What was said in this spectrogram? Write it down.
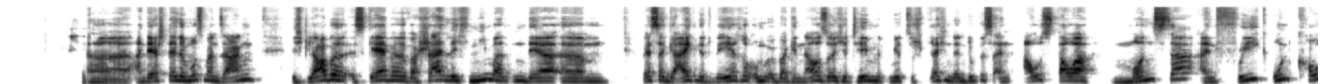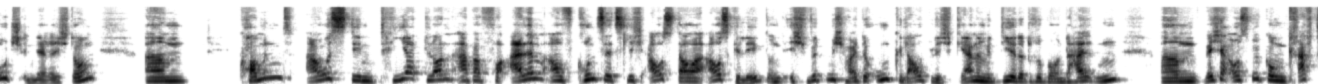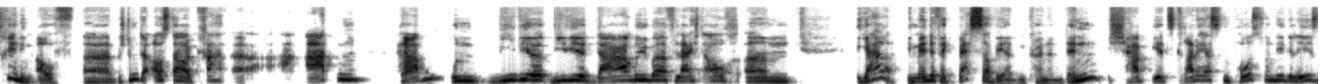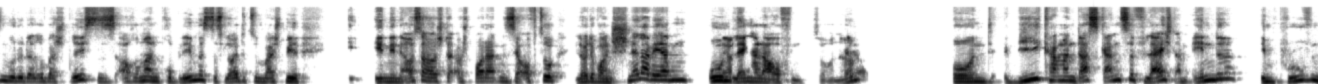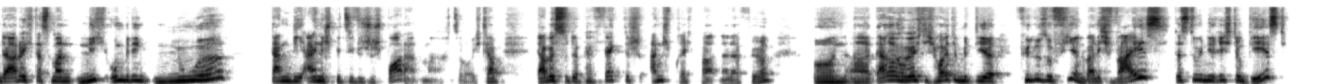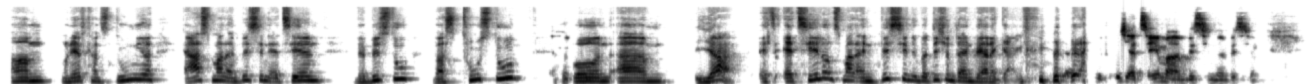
äh, an der Stelle muss man sagen, ich glaube, es gäbe wahrscheinlich niemanden, der ähm, besser geeignet wäre, um über genau solche Themen mit mir zu sprechen, denn du bist ein Ausdauermonster, ein Freak und Coach in der Richtung. Ähm, kommend aus dem Triathlon, aber vor allem auf grundsätzlich Ausdauer ausgelegt. Und ich würde mich heute unglaublich gerne mit dir darüber unterhalten, ähm, welche Auswirkungen Krafttraining auf äh, bestimmte Ausdauerarten äh, haben ja. und wie wir, wie wir darüber vielleicht auch ähm, ja, im Endeffekt besser werden können. Denn ich habe jetzt gerade erst einen Post von dir gelesen, wo du darüber sprichst, dass es auch immer ein Problem ist, dass Leute zum Beispiel in den Ausdauersportarten ist es ja oft so, die Leute wollen schneller werden und ja. länger laufen. So, ne? Genau. Und wie kann man das Ganze vielleicht am Ende improven, dadurch, dass man nicht unbedingt nur dann die eine spezifische Sportart macht. So, ich glaube, da bist du der perfekte Ansprechpartner dafür. Und äh, darüber möchte ich heute mit dir philosophieren, weil ich weiß, dass du in die Richtung gehst. Ähm, und jetzt kannst du mir erstmal ein bisschen erzählen, wer bist du, was tust du und ähm, ja, erzähl uns mal ein bisschen über dich und deinen Werdegang. ich erzähle mal ein bisschen, ein bisschen.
